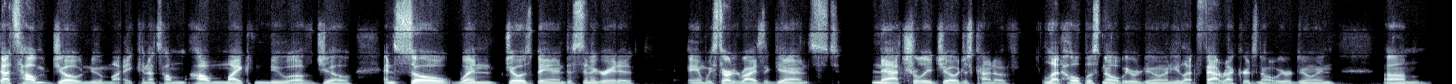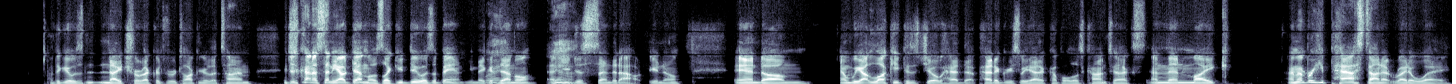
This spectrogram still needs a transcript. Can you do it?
that's how joe knew mike and that's how, how mike knew of joe And so when Joe's band disintegrated and we started Rise Against, naturally Joe just kind of let Hopeless know what we were doing. He let Fat Records know what we were doing. Um, I think it was Nitro Records we were talking to at the time. And just kind of sending out demos like you do as a band. You make Right. a demo and you just send it out, you know. And um, and we got lucky because Joe had that pedigree, so he had a couple of those contacts. And then Mike, I remember he passed on it right away.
